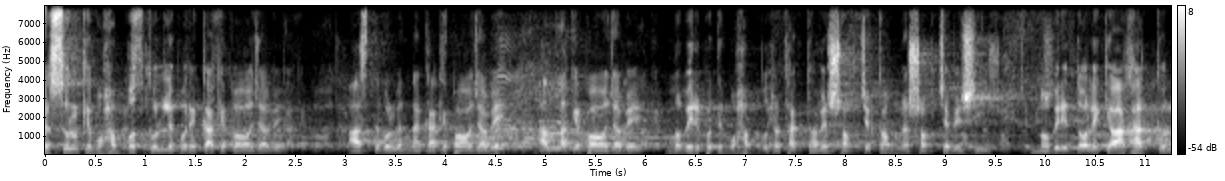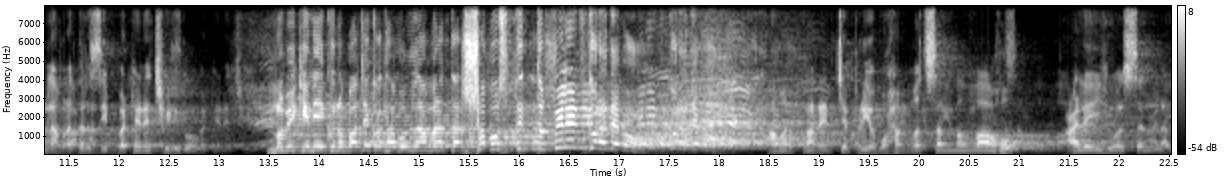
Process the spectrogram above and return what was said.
রসুলকে মোহাব্বত করলে পরে কাকে পাওয়া যাবে? আসতে বলবেন না কাকে পাওয়া যাবে? আল্লাহকে পাওয়া যাবে। নবীর প্রতি মোহাব্বত থাকতে হবে, সবচেয়ে কম না সবচেয়ে বেশি। নবীর দলে কেউ আঘাত করলে আমরা তার জিব্বা টেনে ছিড়ব। নবীকে নিয়ে কোনো বাজে কথা বললে আমরা তার সব অস্তিত্ব বিলীন করে দেব। আমার প্রাণের চেয়ে প্রিয় মোহাম্মদ সাল্লাল্লাহু আলাইহি ওয়াসাল্লাম।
